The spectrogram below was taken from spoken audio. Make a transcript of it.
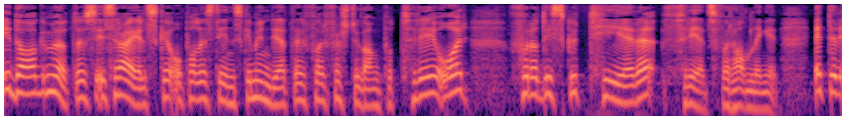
I dag møtes israelske og palestinske myndigheter for første gang på tre år for å diskutere fredsforhandlinger. Etter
